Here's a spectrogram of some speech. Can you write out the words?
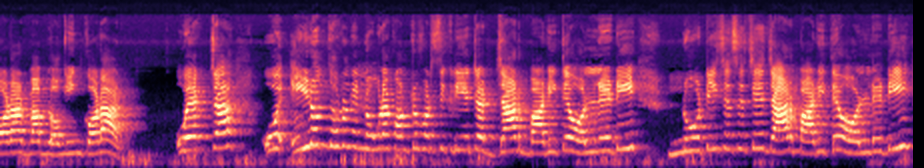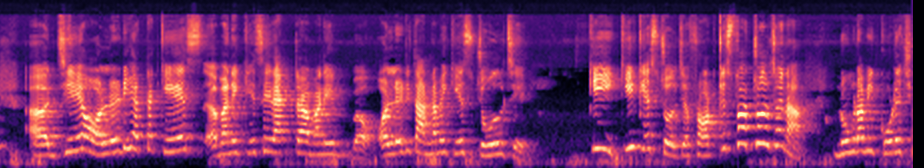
করার বা ব্লগিং করার। ও একটা, ও এইরকম ধরনের নোংরা কন্ট্রোভার্সি ক্রিয়েটার যার বাড়িতে অলরেডি নোটিশ এসেছে, যার বাড়িতে অলরেডি যে অলরেডি একটা কেস মানে কেসের একটা মানে অলরেডি তার নামে কেস চলছে। কি কি কেস চলছে? ফ্রড কেস তো আর চলছে না। নোংরামি করেছে,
